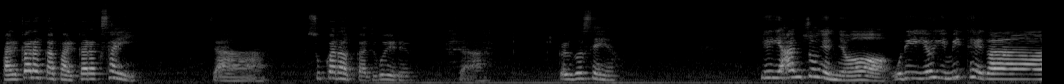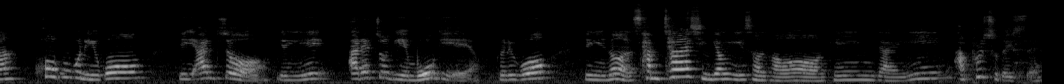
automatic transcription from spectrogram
발가락과 발가락 사이. 자, 숟가락 가지고 이래. 자, 긁으세요. 여기 안쪽엔요, 우리 여기 밑에가 코 부분이고, 여기 안쪽, 여기 아래쪽이 목이에요. 그리고 여기는 3차 신경이 있어서 굉장히 아플 수도 있어요.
